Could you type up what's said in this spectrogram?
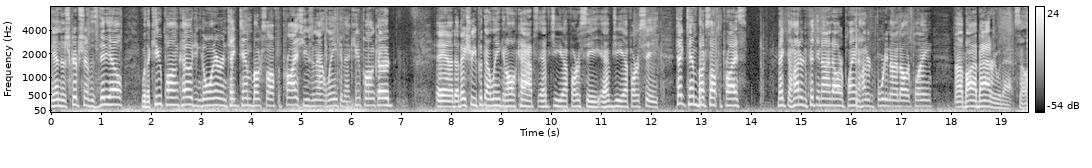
in the description of this video with a coupon code. You can go in there and take 10 bucks off the price using that link and that coupon code. And uh, make sure you put that link in all caps, FGFRC, FGFRC. Take 10 bucks off the price. Make the $159 plane a $149 plane. Uh, buy a battery with that. So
